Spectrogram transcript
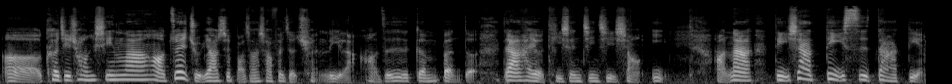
呃科技创新啦，哈，最主要是保障消费者权利啦，好，这是根本的，当然还有提升经济效益，好，那底下第四大点，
